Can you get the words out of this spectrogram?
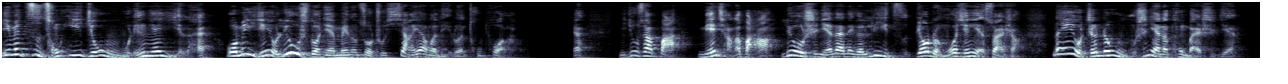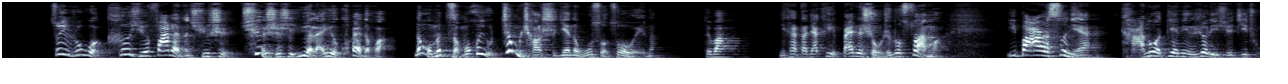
因为自从一九五零年以来，我们已经有六十多年没能做出像样的理论突破了。哎，你就算把勉强的把啊六十年代那个粒子标准模型也算上，那也有整整五十年的空白时间。所以，如果科学发展的趋势确实是越来越快的话，那我们怎么会有这么长时间的无所作为呢？对吧？你看，大家可以掰着手指头算嘛。一八二四年，卡诺奠定热力学基础。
